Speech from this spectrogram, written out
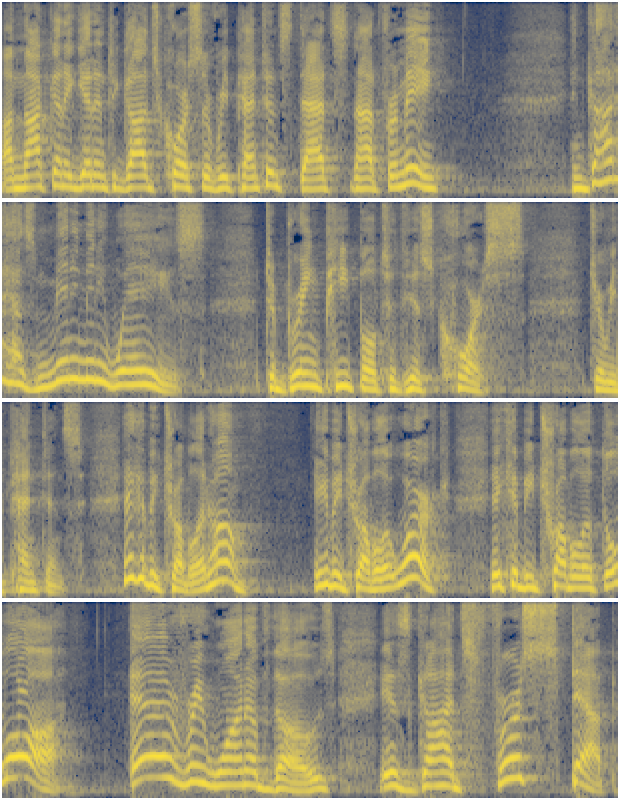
I'm not going to get into God's course of repentance. That's not for me. And God has many, many ways to bring people to his course to repentance. It could be trouble at home. It could be trouble at work. It could be trouble at the law. Every one of those is God's first step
